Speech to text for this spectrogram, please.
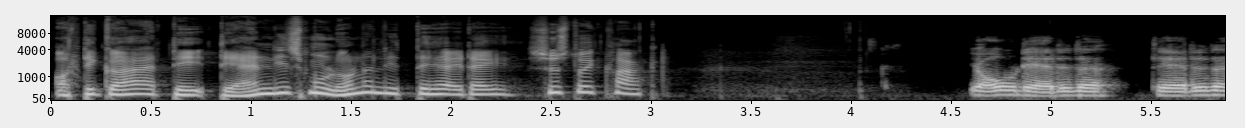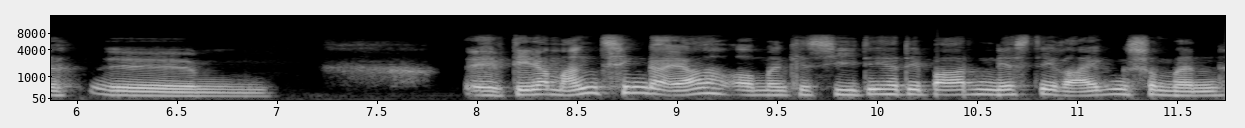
Og det gør, at det, det er en lille smule underligt, det her i dag. Synes du ikke, Clark? Jo, det er det da. Det er det da. Øhm, øh, det er der mange ting, der er, og man kan sige, at det her det er bare den næste i rækken, som man,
